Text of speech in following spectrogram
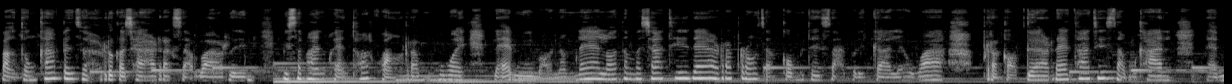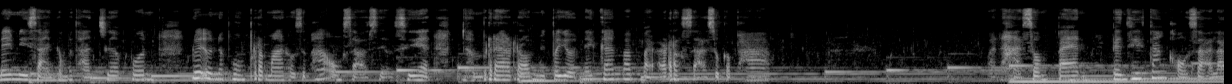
ฝั่งตรงข้ามเป็นสวนรุกชารักษาวาริน มีสะพานแขวนทอดขวางลำห้วย และมีบ่อน้ำแร่ล้อธรรมชาติที่ได้รับรองจากกรมวิทยาศาสตร์บริการแล้วว่า ประกอบด้วยแร่ธาตุที่สำคัญ และไม่มีสารกรรมฐานเชื้อปน ด้วยอุณหภูมิประมาณ 65 องศาเซลเซียส น้ำแร่ร้อนมีประโยชน์ในการบำบัดรักษาสุขภาพ หาดส้มแป้นเป็นที่ตั้งของศาลา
